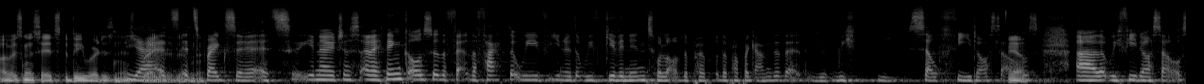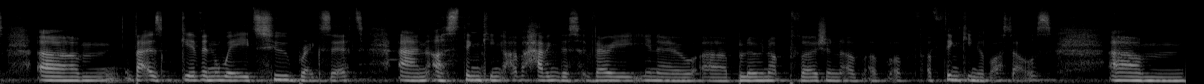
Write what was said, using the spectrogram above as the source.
I was going to say it's the B word, isn't it? It's yeah, Brexit, it's, it's it? Brexit. It's you know just, and I think also the fa- the fact that we've you know that we've given into a lot of the pro- the propaganda that we we, we self feed ourselves, yeah. uh, that we feed ourselves, um, that has given way to Brexit and us thinking of having this very you know uh, blown up version of, of, of, of thinking of ourselves. Um,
